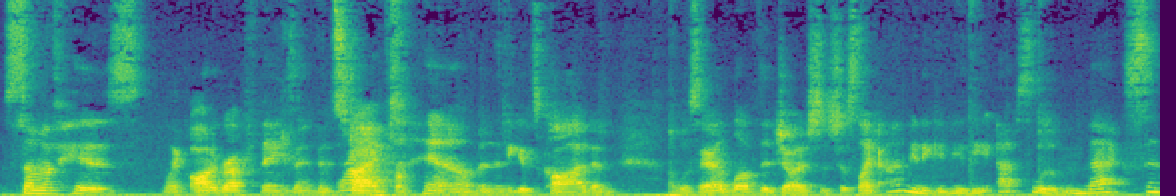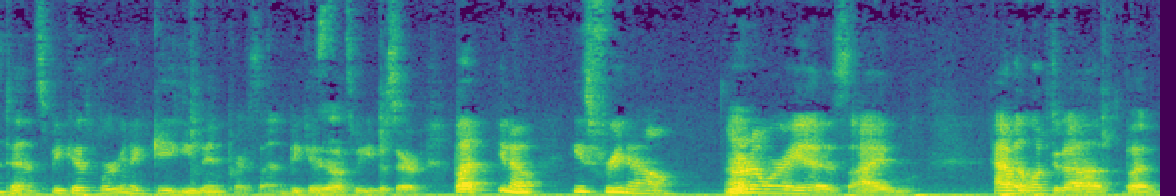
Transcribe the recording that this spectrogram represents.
some of his like autographed things that had been stolen Right. from him, and then he gets caught. And I will say, I love the judge. It's just like I'm going to give you the absolute max sentence because we're going to get you in prison because Yeah. that's what you deserve. But you know, he's free now. I don't know where he is. I haven't looked it up, but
